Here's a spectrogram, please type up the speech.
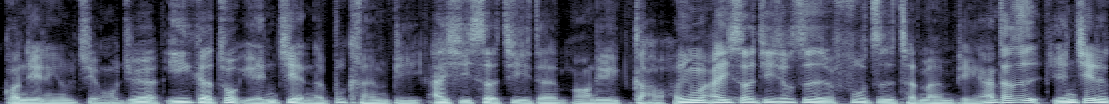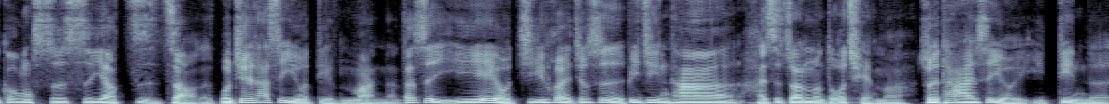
关键零组件，我觉得一个做元件的不可能比 IC 设计的毛利率高，因为 IC 设计就是复制成本很便宜啊，但是原件的公司是要制造的，我觉得它是有点慢的，但是也有机会，就是毕竟它还是赚那么多钱嘛，所以它还是有一定的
